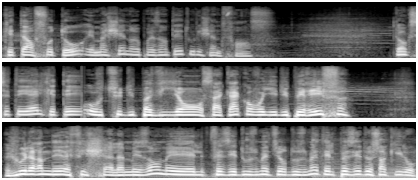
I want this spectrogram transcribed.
qui étaient en photo et ma chienne représentait tous les chiens de France. Donc c'était elle qui était au-dessus du pavillon 5 qu'on voyait du périph. Je voulais ramener l'affiche à la maison, mais elle faisait 12 mètres sur 12 mètres et elle pesait 200 kilos.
